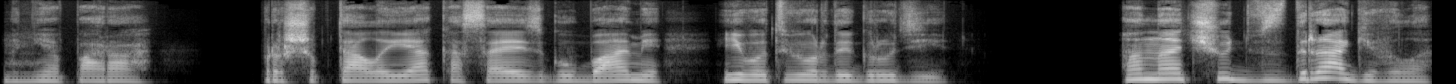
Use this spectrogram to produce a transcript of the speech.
Мне пора прошептала я, касаясь губами его твердой груди. Она чуть вздрагивала,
